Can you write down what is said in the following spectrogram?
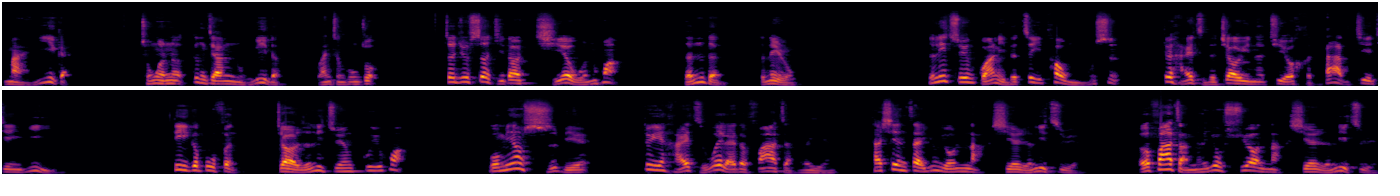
满意感，从而呢更加努力的完成工作。这就涉及到企业文化等等的内容。人力资源管理的这一套模式，对孩子的教育呢具有很大的借鉴意义。第一个部分。叫人力资源规划，我们要识别对于孩子未来的发展而言，他现在拥有哪些人力资源，而发展呢又需要哪些人力资源，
